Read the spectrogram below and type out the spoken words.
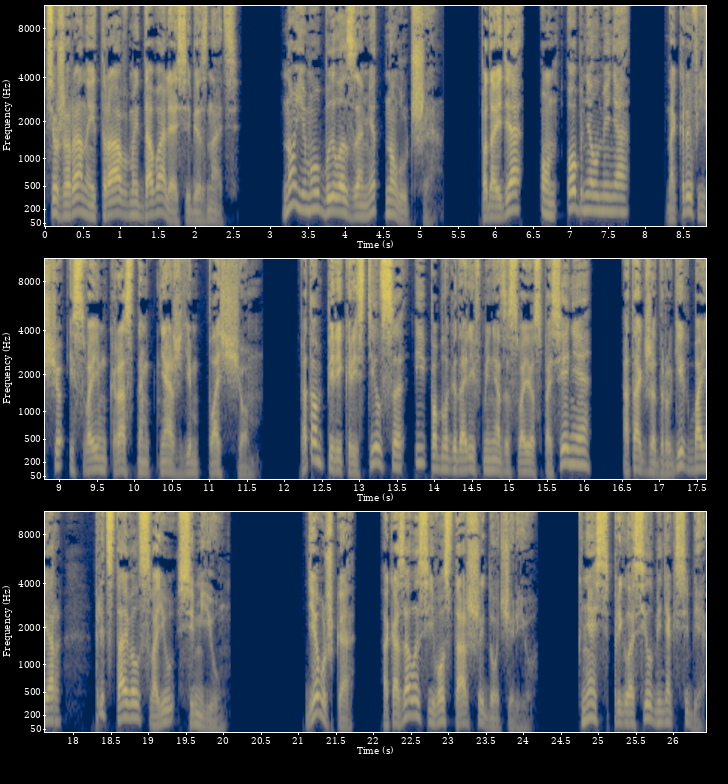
Все же раны и травмы давали о себе знать. Но ему было заметно лучше. Подойдя, он обнял меня, накрыв еще и своим красным княжьим плащом. Потом перекрестился и, поблагодарив меня за свое спасение, а также других бояр, представил свою семью. Девушка оказалась его старшей дочерью. Князь пригласил меня к себе.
